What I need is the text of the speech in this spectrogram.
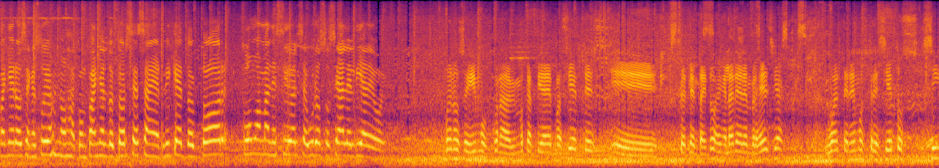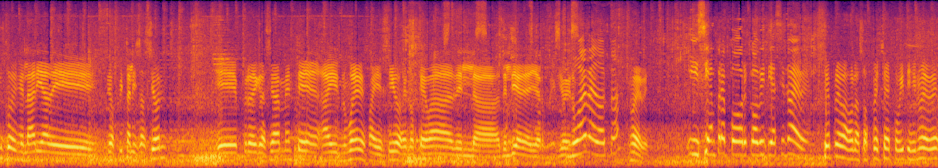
Compañeros, en estudios nos acompaña el doctor César Enrique. Doctor, ¿cómo ha amanecido el Seguro Social el día de hoy? Bueno, seguimos con la misma cantidad de pacientes, 72 eh, en el área de emergencia. Igual tenemos 305 en el área de, hospitalización, eh, pero desgraciadamente hay nueve fallecidos en lo que va del día de ayer. ¿Nueve, doctor? Nueve. ¿Y siempre por COVID-19? Siempre bajo la sospecha de COVID-19,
